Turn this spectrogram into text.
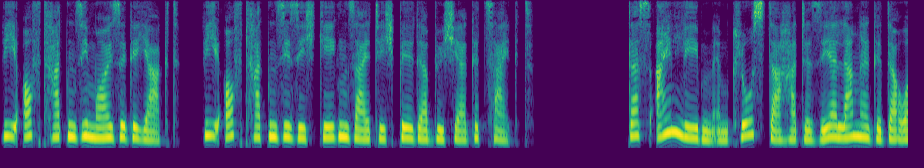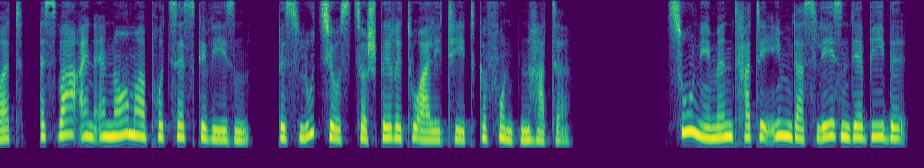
wie oft hatten sie Mäuse gejagt, wie oft hatten sie sich gegenseitig Bilderbücher gezeigt. Das Einleben im Kloster hatte sehr lange gedauert, es war ein enormer Prozess gewesen, bis Lucius zur Spiritualität gefunden hatte. Zunehmend hatte ihm das Lesen der Bibel,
